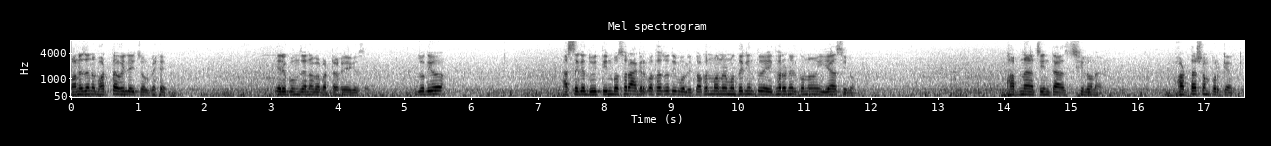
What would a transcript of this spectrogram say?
মনে যেন ভর্তা হইলেই চলবে। এরকম যেন ব্যাপারটা হয়ে গেছে। যদিও আজ থেকে দুই তিন বছর আগের কথা যদি বলি, তখন মনের মধ্যে কিন্তু এই ধরনের কোনো ইয়া ছিল না। ভাবনা, চিন্তা ছিল না। ভর্তা সম্পর্কে আর কি।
